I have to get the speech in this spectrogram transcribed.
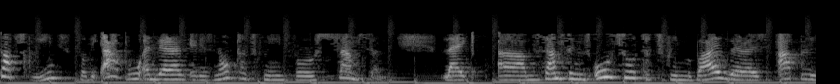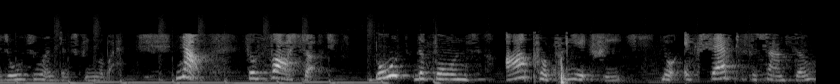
touchscreen for the Apple and whereas it is not touchscreen for Samsung like um, Samsung is also touchscreen mobile whereas Apple is also a touchscreen mobile. Now for fast charging both the phones are proprietary no except for Samsung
